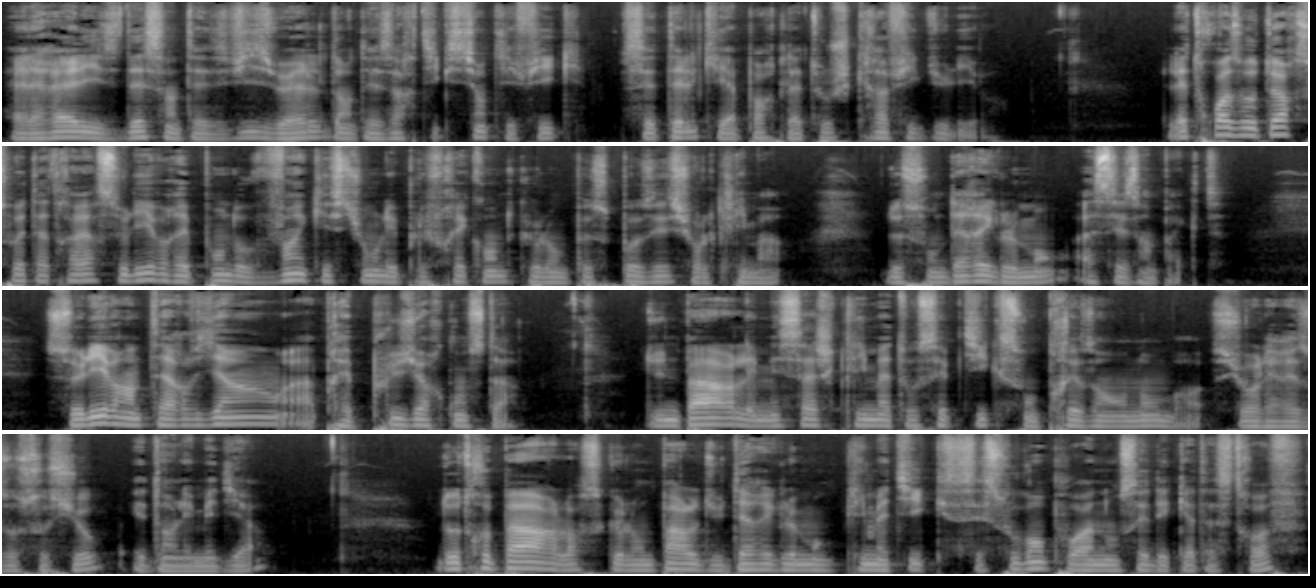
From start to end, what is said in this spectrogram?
Elle réalise des synthèses visuelles dans des articles scientifiques. C'est elle qui apporte la touche graphique du livre. Les trois auteurs souhaitent à travers ce livre répondre aux 20 questions les plus fréquentes que l'on peut se poser sur le climat, de son dérèglement à ses impacts. Ce livre intervient après plusieurs constats. D'une part, les messages climato-sceptiques sont présents en nombre sur les réseaux sociaux et dans les médias. D'autre part, lorsque l'on parle du dérèglement climatique, c'est souvent pour annoncer des catastrophes,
